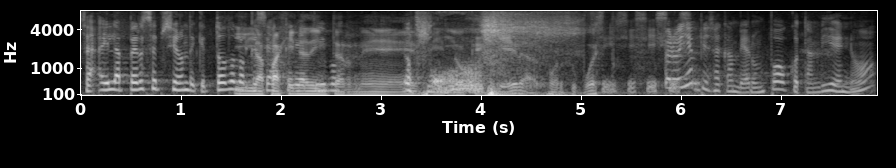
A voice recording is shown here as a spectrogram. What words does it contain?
sea, hay la percepción de que todo lo y que la sea página creativo- de internet y lo que quieras, por supuesto. Sí, sí, sí, sí, Pero sí. ya empieza a cambiar un poco también, ¿no?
